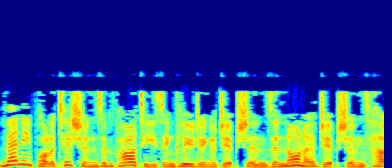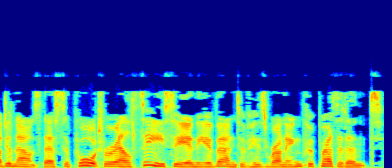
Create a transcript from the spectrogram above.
Many politicians and parties including Egyptians and non-Egyptians had announced their support for El-Sisi in the event of his running for president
